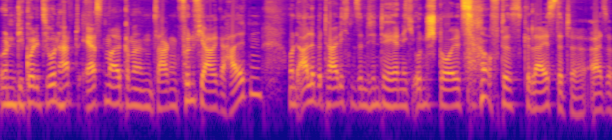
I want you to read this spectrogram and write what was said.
Und die Koalition hat erstmal, kann man sagen, fünf Jahre gehalten und alle Beteiligten sind hinterher nicht unstolz auf das Geleistete. Also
